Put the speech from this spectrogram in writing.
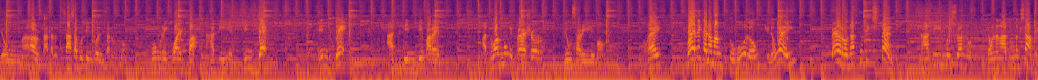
yung, uh, oh, tatanong, sasagutin ko yung tanong mo. Kung required pa na hatiin. Hindi. Hindi. At hindi pa rin. At huwag mong i-pressure yung sarili mo. Okay? Pwede ka namang tumulong in a way, pero not to the extent na hatiin mo yung sweldo. Ikaw na nga itong nagsabi.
